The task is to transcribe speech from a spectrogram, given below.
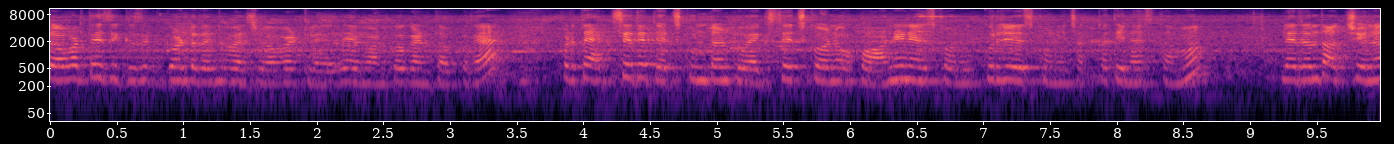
చూపడితే సిగ్గు సిగ్గు ఉంటుందని మరి చూపట్లేదు. ఏమనుకోకండి తప్పుగా. ఇప్పుడు ఎగ్స్ అయితే తెచ్చుకుంటాను. టూ ఎగ్స్ తెచ్చుకొని ఒక ఆనియన్ వేసుకొని ఉక్కురు చేసుకొని చక్కగా తినేస్తాము. లేదంటే వచ్చేనే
